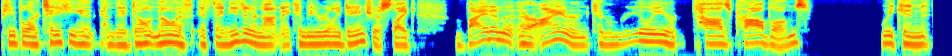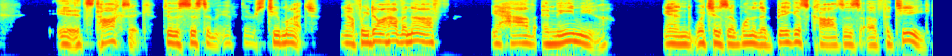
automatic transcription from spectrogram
people are taking it and they don't know if, if they need it or not. And it can be really dangerous. Like vitamin or iron can really cause problems. We can, it's toxic to the system if there's too much. Now, if we don't have enough, you have anemia and which is a, one of the biggest causes of fatigue.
